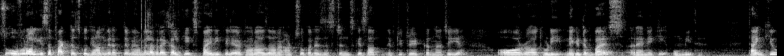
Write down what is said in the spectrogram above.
सो so, ओवरऑल ये सब फैक्टर्स को ध्यान में रखते हुए हमें लग रहा है कल की एक्सपायरी के लिए 18,800 का रेजिस्टेंस के साथ निफ्टी ट्रेड करना चाहिए। और थोड़ी नेगेटिव बायस रहने की उम्मीद है। Thank you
